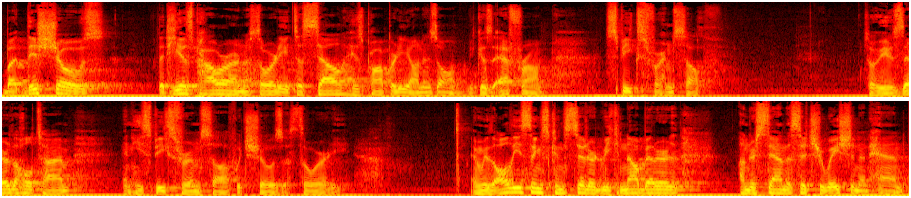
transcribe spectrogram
But this shows that he has power and authority to sell his property on his own because Ephron speaks for himself. So he was there the whole time, and he speaks for himself, which shows authority. And with all these things considered, we can now better understand the situation at hand.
